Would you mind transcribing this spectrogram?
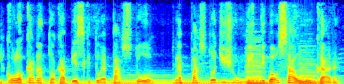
E colocaram na tua cabeça que tu é pastor. Tu é pastor de jumento igual Saul, cara.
